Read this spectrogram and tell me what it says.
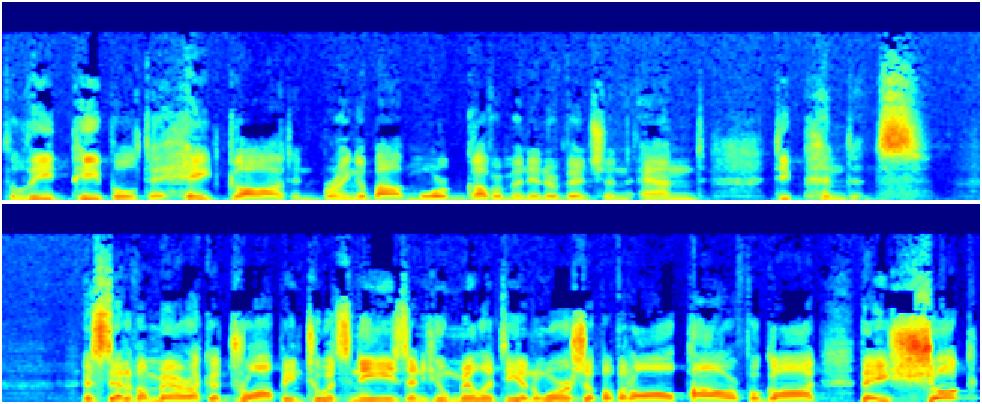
to lead people to hate God and bring about more government intervention and dependence. Instead of America dropping to its knees in humility and worship of an all powerful God, they shook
